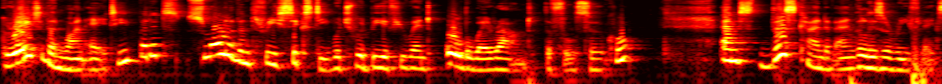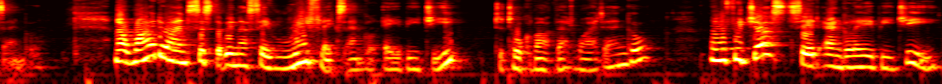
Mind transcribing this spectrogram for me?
greater than 180 but it's smaller than 360 which would be if you went all the way around the full circle. And this kind of angle is a reflex angle. Now, why do I insist that we must say reflex angle ABG to talk about that white angle? Well, if we just said angle ABG,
